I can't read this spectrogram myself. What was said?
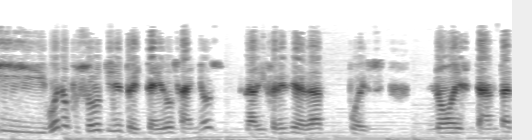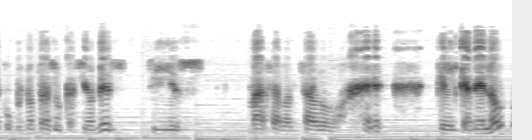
Y bueno, pues solo tiene 32 años. La diferencia de edad, pues, no es tanta como en otras ocasiones. Sí es más avanzado que el Canelo.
